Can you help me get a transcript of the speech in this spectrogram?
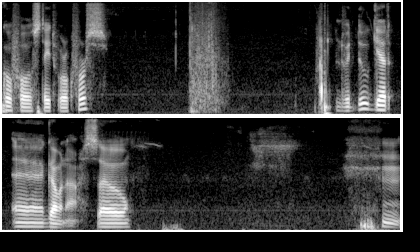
go for state workforce. And we do get a governor, so hmm.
